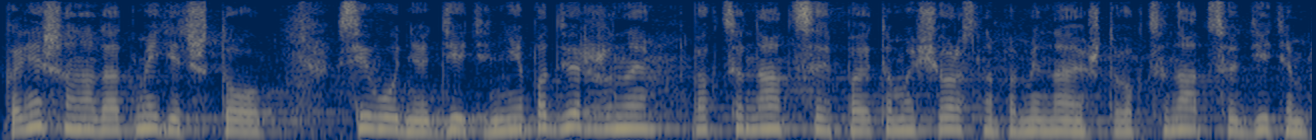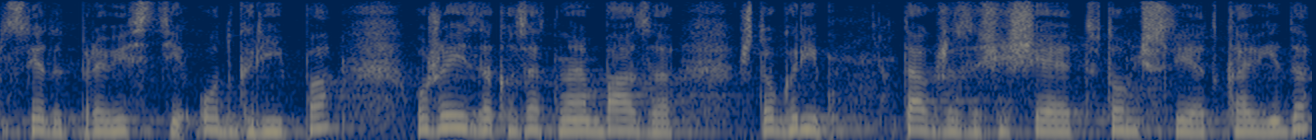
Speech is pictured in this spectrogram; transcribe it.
Конечно, надо отметить, что сегодня дети не подвержены вакцинации, поэтому еще раз напоминаю, что вакцинацию детям следует провести от гриппа. Уже есть доказательная база, что грипп также защищает в том числе и от ковида.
